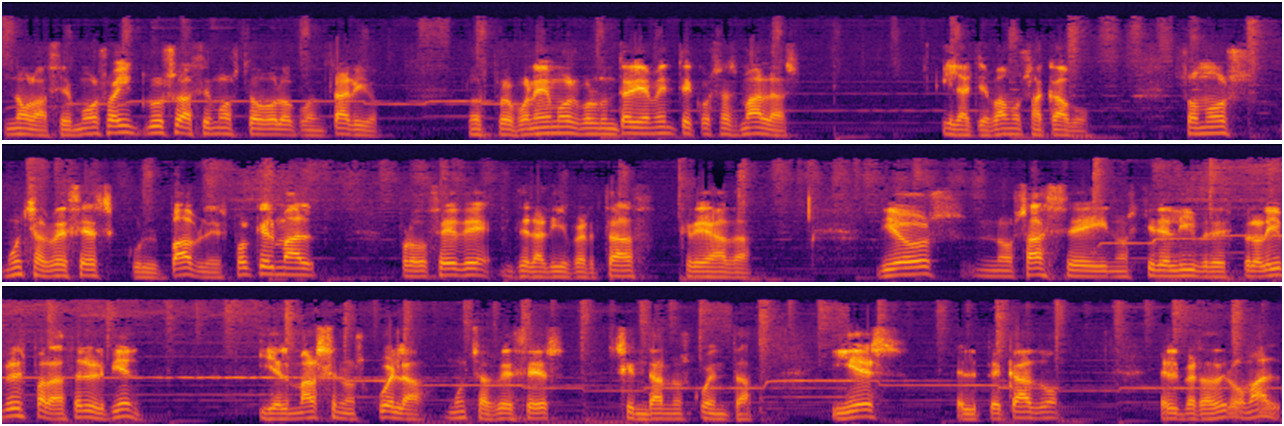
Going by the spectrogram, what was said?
no lo hacemos o incluso hacemos todo lo contrario. Nos proponemos voluntariamente cosas malas y las llevamos a cabo. Somos muchas veces culpables porque el mal procede de la libertad creada. Dios nos hace y nos quiere libres, pero libres para hacer el bien y el mal se nos cuela muchas veces sin darnos cuenta. Y es el pecado el verdadero mal,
